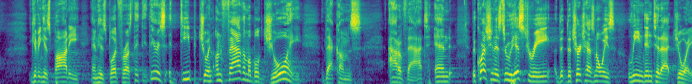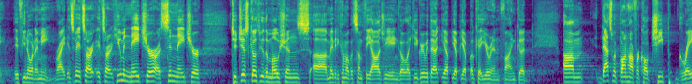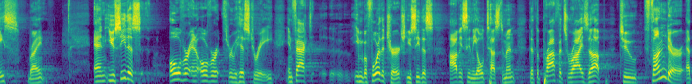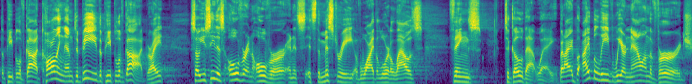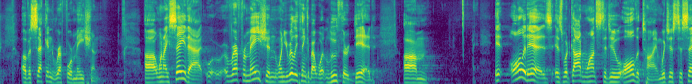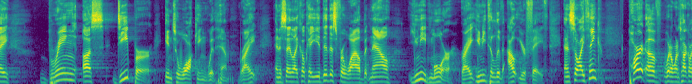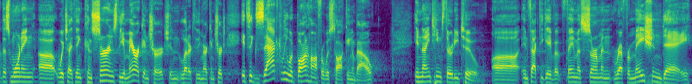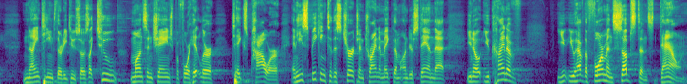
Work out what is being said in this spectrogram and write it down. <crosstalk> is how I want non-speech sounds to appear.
giving his body and his blood for us, there is a deep joy, an unfathomable joy that comes out of that. And the question is through history, the, the, church hasn't always leaned into that joy, if you know what I mean, right? It's, it's, our, it's our human nature, our sin nature to just go through the motions, uh, maybe to come up with some theology and go like, you agree with that? Yep, yep, yep. Okay, you're in. Fine, good. Um, that's what Bonhoeffer called cheap grace, right? And you see this over and over through history. In fact, uh, even before the church, you see this obviously in the Old Testament that the prophets rise up to thunder at the people of God, calling them to be the people of God, right? So you see this over and over, and it's, it's the mystery of why the Lord allows things to go that way. But I, I believe we are now on the verge of a second reformation. Uh, when I say that, Reformation, when you really think about what Luther did, um, it, all it is is what God wants to do all the time, which is to say, bring us deeper into walking with Him, right? And to say, like, okay, you did this for a while, but now you need more, right? You need to live out your faith. And so I think part of what I want to talk about this morning, uh, which I think concerns the American church, in letter to the American church, it's exactly what Bonhoeffer was talking about in 1932. Uh, in fact, he gave a famous sermon, Reformation Day, 1932. So it was like two months and change before Hitler takes power. And he's speaking to this church and trying to make them understand that, you know, you kind of you, you have the form and substance down,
